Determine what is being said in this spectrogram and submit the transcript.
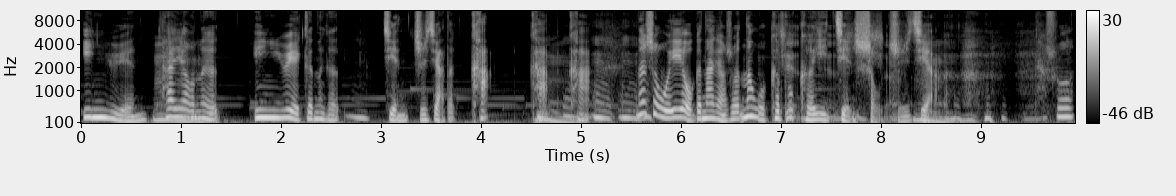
音源，他要那个音乐跟那个剪指甲的咔咔咔，那时候我也有跟他讲说，那我可不可以剪手指甲？嗯、他说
